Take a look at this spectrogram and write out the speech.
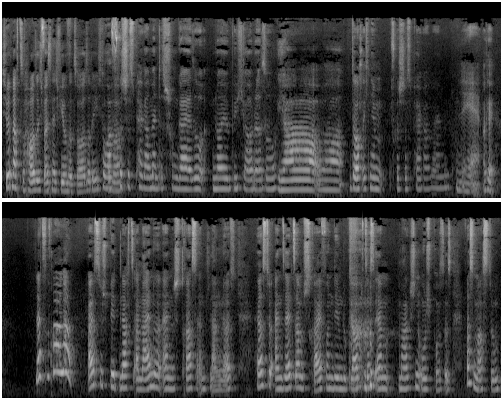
Ich würde nach zu Hause, ich weiß nicht, wie unser Zuhause riecht. Boah, frisches Pergament ist schon geil, so neue Bücher oder so. Ja, aber. Doch, ich nehme frisches Pergament. Nee, okay. Letzte Frage. Als du spät nachts alleine eine Straße entlang läufst, hörst du einen seltsamen Schrei, von dem du glaubst, dass er magischen Ursprungs ist. Was machst du?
